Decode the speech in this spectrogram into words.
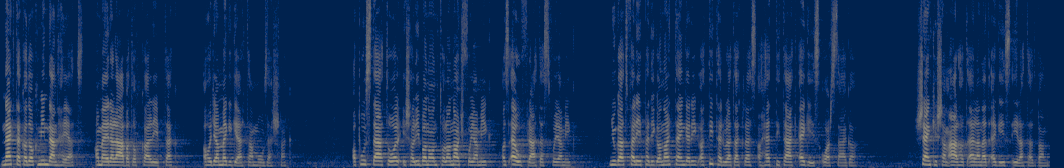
Nektek adok minden helyet, amelyre lábatokkal léptek, ahogyan megígértem Mózesnek a pusztától és a Libanontól a nagy folyamig, az Eufrátesz folyamig. Nyugat felé pedig a nagy tengerig a ti területek lesz a hettiták egész országa. Senki sem állhat ellened egész életedben.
